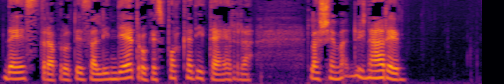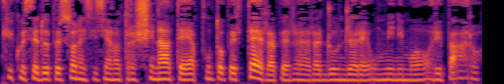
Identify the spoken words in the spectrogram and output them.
destra protesa all'indietro che è sporca di terra. Lascia immaginare che queste due persone si siano trascinate appunto per terra per raggiungere un minimo riparo.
